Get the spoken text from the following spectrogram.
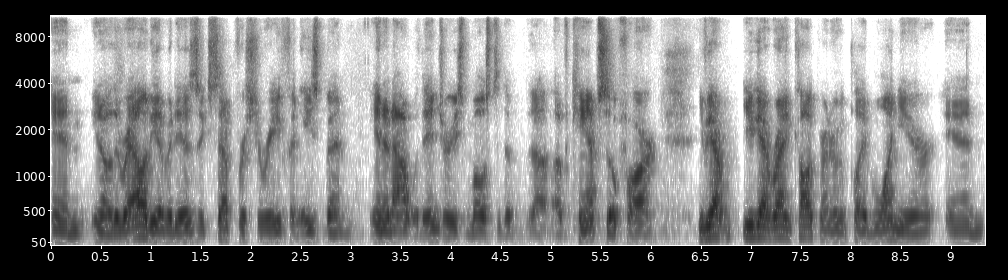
and, you know, the reality of it is, except for Sharif, and he's been in and out with injuries most of the, uh, of camp so far. You've got, you got Ryan Kalkbrenner who played one year and,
